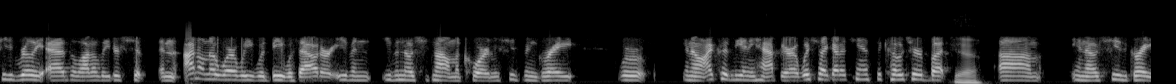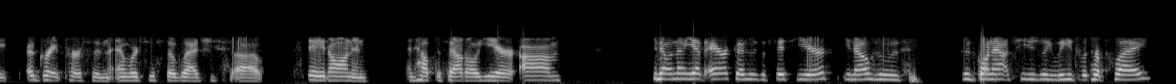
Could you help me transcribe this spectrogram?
she really adds a lot of leadership. And I don't know where we would be without her. Even even though she's not on the court, I mean, she's been great. We're you know I couldn't be any happier. I wish I got a chance to coach her, but yeah. Um, you know she's great, a great person, and we're just so glad she's uh, stayed on and and helped us out all year. Um, you know, and then you have Erica, who's a fifth year. You know, who's who's gone out. She usually leads with her play,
